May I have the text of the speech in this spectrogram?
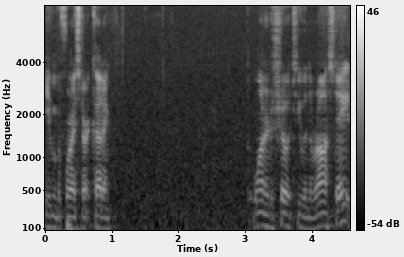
even before I start cutting. But wanted to show it to you in the raw state.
